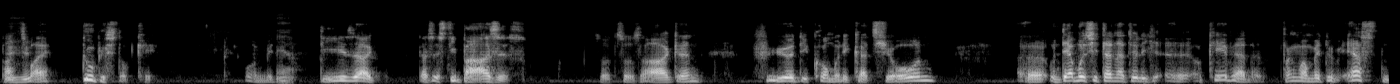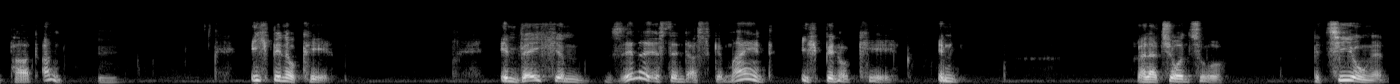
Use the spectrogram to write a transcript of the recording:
Part 2, mhm. du bist okay. Und mit ja. dieser, das ist die Basis sozusagen für die Kommunikation. Äh, und der muss sich dann natürlich äh, okay werden. Fangen wir mit dem ersten Part an. Mhm. Ich bin okay. In welchem Sinne ist denn das gemeint? Ich bin okay. In Relation zu Beziehungen.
